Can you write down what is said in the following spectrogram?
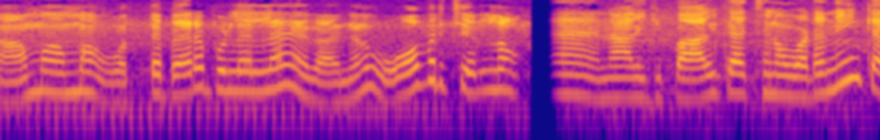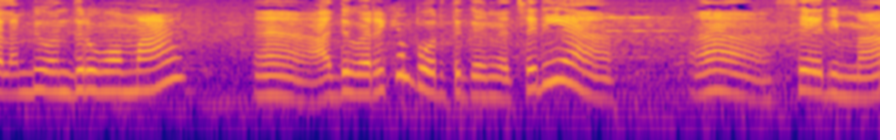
ஆமா ஆமா. ஒத்த பேர பிள்ளைல அதனால ஓவர் செல்லம். ஆ, நாளைக்கு பால் காய்ச்சின உடனே கிளம்பி வந்துருவோமா ஆ, அது வரைக்கும் பொறுத்துக்கோங்க. சரியா? ஆ சரிம்மா.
